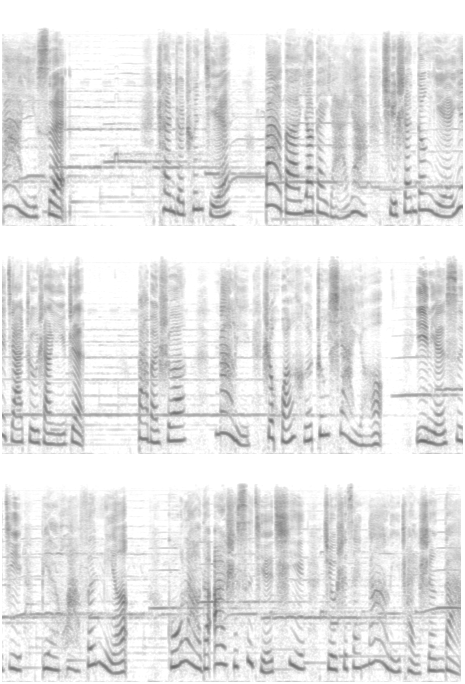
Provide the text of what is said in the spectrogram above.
大一岁。趁着春节，爸爸要带芽芽去山东爷爷家住上一阵。爸爸说，那里是黄河中下游，一年四季变化分明。古老的二十四节气就是在那里产生的。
